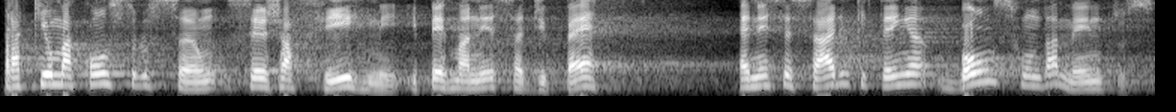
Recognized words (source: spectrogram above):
Para que uma construção seja firme e permaneça de pé, é necessário que tenha bons fundamentos,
